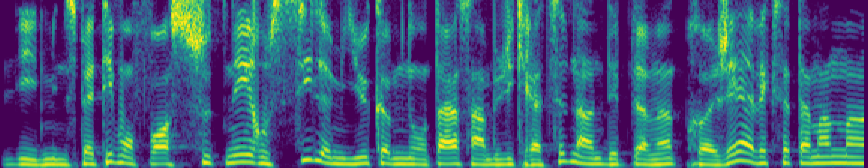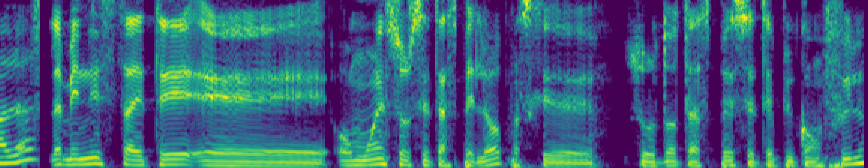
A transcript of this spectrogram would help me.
les municipalités vont pouvoir soutenir aussi le milieu communautaire sans but lucratif dans le déploiement de projets avec cet amendement-là? La ministre a été euh, au moins sur cet aspect-là, parce que sur d'autres aspects, c'était plus confus.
